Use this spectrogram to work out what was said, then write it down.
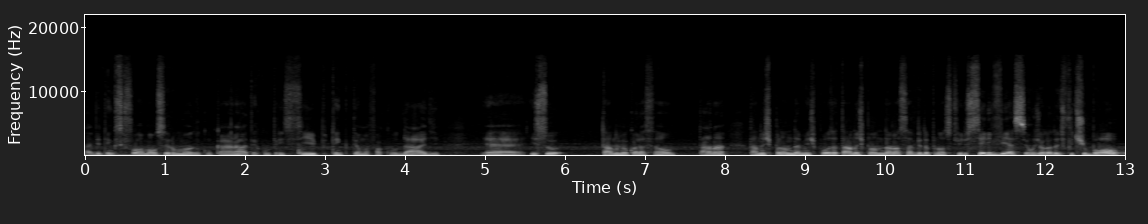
O Davi tem que se formar um ser humano com caráter, com princípio, tem que ter uma faculdade. É, isso tá no meu coração, tá, na, tá nos planos da minha esposa, tá nos planos da nossa vida pro nosso filho. Se ele vier a ser um jogador de futebol,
